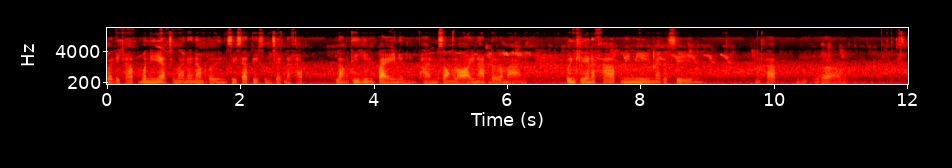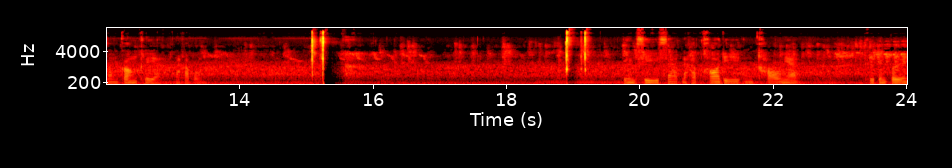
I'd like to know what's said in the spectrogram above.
สวัสดีครับ วันนี้อยากจะมาแนะนำปืน CZ P07 นะครับ หลังที่ยิงไป 1,200 นัดโดยประมาณ ปืนเคลียร์นะครับไม่มีแมกกาซีนนะครับลำกล้องเคลียร์นะครับผม ปืน CZ นะครับ ข้อดีของเขาเนี่ย คือเป็นปืน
